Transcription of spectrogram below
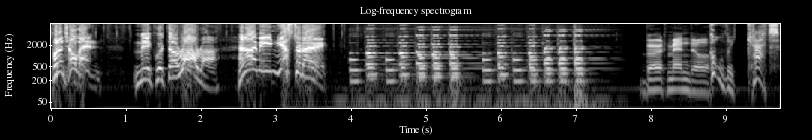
But until then, make with the rah rah, and I mean yesterday! Bert Mendel. Holy cats!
